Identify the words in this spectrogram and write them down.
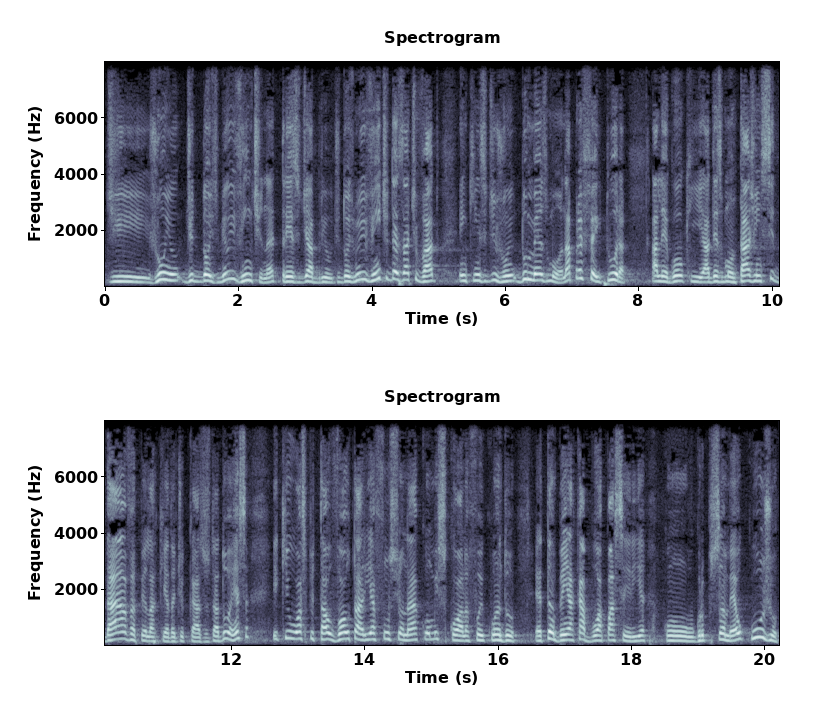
de junho de 2020, né? 13 de abril de 2020 desativado em 15 de junho do mesmo ano. A prefeitura alegou que a desmontagem se dava pela queda de casos da doença e que o hospital voltaria a funcionar como escola. Foi quando é, também acabou a parceria com o Grupo Samel, cujo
